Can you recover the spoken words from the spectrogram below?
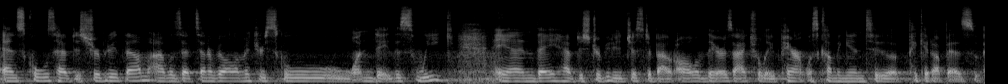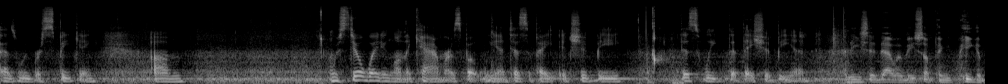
and schools have distributed them. I was at Centreville Elementary School one day this week, and they have distributed just about all of theirs. Actually, a parent was coming in to pick it up as, as we were speaking. Um, We're still waiting on the cameras, but we anticipate it should be this week that they should be in. And he said that would be something he could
